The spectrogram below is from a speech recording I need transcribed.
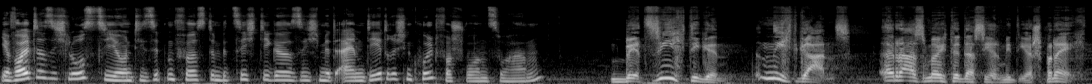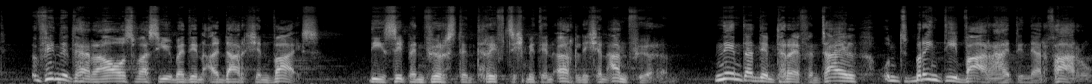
Ihr wollt, dass ich losziehe und die Sippenfürstin bezichtige, sich mit einem dädrischen Kult verschworen zu haben? Bezichtigen? Nicht ganz. Ras möchte, dass ihr mit ihr sprecht. Findet heraus, was sie über den Aldarchen weiß. Die Sippenfürstin trifft sich mit den örtlichen Anführern. Nehmt an dem Treffen teil und bringt die Wahrheit in Erfahrung.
